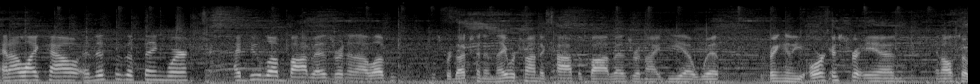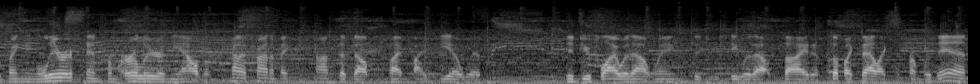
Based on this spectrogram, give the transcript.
And I like how, and this is a thing where I do love Bob Ezrin and I love his production, and they were trying to copy the Bob Ezrin idea with bringing the orchestra in and also bringing lyrics in from earlier in the album, kind of trying to make a concept album type idea with Did You Fly Without Wings, Did You See Without Sight, and stuff like that, like from within.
